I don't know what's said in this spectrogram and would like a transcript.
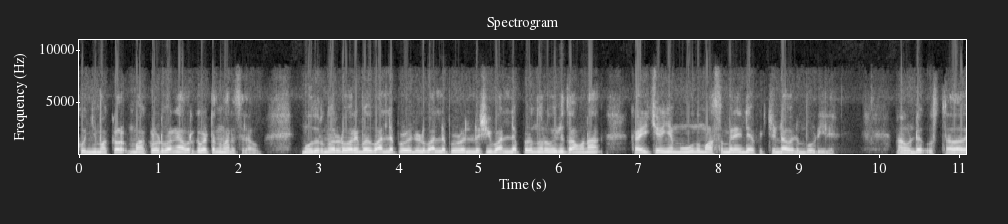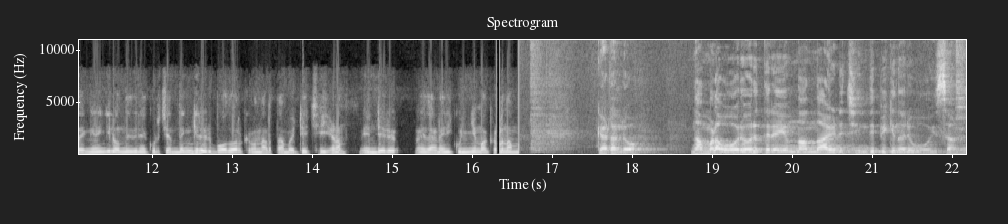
കുഞ്ഞു മക്കൾ മക്കളോട് പറഞ്ഞാൽ അവർക്ക് പെട്ടെന്ന് മനസ്സിലാവും. മുതിർന്നവരോട് പറയുമ്പോൾ അത് വല്ലപ്പോഴും അല്ലുള്ളൂ വല്ലപ്പോഴും അല്ലുള്ളൂ പക്ഷേ ഈ വല്ലപ്പോഴും എന്ന് പറഞ്ഞാൽ ഒരു തവണ കഴിച്ചു കഴിഞ്ഞാൽ മൂന്ന് മാസം വരെ അതിന്റെ എഫക്റ്റ് ഉണ്ടാവും ബോഡിയിൽ അതുകൊണ്ട് ഉസ്താദ് എങ്ങനെയെങ്കിലും ഒന്ന് ഇതിനെക്കുറിച്ച് എന്തെങ്കിലും ഒരു ബോധവൽക്കരണം നടത്താൻ പറ്റി ചെയ്യണം. എന്റെ ഒരു ഇതാണ്. ഈ കുഞ്ഞു മക്കൾ നമ്മൾ കേട്ടല്ലോ? നമ്മളെ ഓരോരുത്തരെയും നന്നായിട്ട് ചിന്തിപ്പിക്കുന്ന ഒരു വോയിസാണ്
